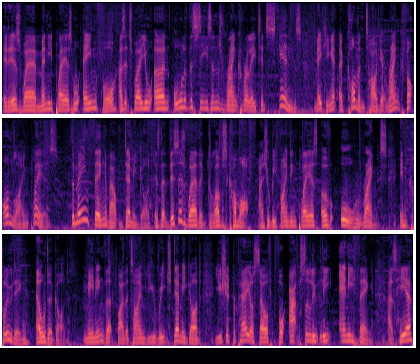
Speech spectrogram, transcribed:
It is where many players will aim for, as it's where you'll earn all of the season's rank related skins, making it a common target rank for online players. The main thing about Demigod is that this is where the gloves come off, as you'll be finding players of all ranks, including Elder God meaning that by the time you reach Demigod, you should prepare yourself for absolutely anything, as here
